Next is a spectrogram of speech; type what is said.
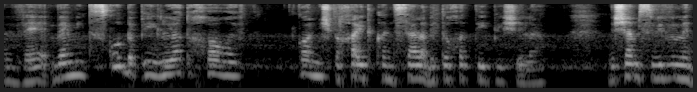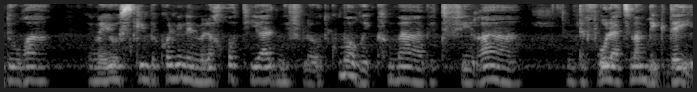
ו- והם התעסקו בפעילויות החורף. כל משפחה התכנסה לה בתוך הטיפי שלה, ושם סביב המדורה הם היו עוסקים בכל מיני מלאכות יד נפלאות, כמו רקמה ותפירה. הם תפרו לעצמם בגדי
